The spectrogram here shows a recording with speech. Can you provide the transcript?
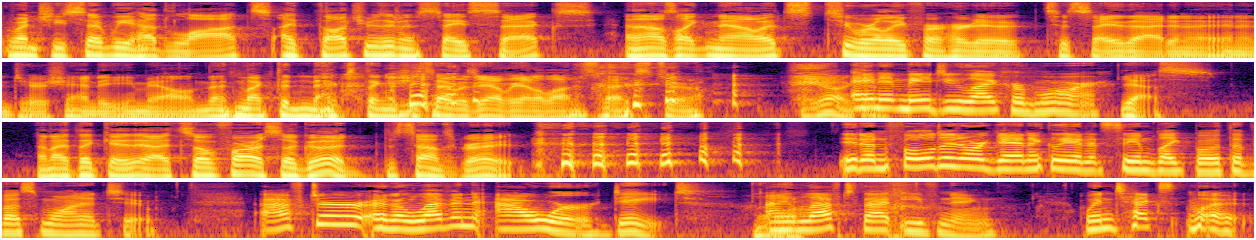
when she said we had lots, I thought she was going to say sex, and I was like, no, it's too early for her to to say that in a in a dear Shandy email. And then like the next thing she said was, yeah, we had a lot of sex too. Like, oh, okay. And it made you like her more. yes, and I think uh, so far so good. This sounds great. It unfolded organically and it seemed like both of us wanted to. After an 11 hour date, I oh. left that evening. When text, what?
